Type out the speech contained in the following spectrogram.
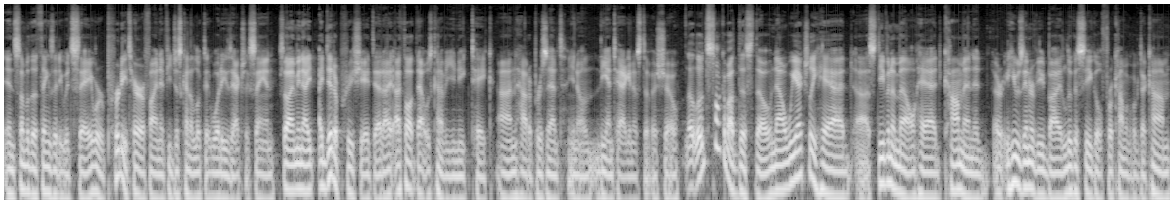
and some of the things that he would say were pretty terrifying if you just kind of looked at what he's actually saying. So I mean, I, I did appreciate that. I, I thought that was kind of a unique take on how to present you know the antagonist of a show. Let's talk about this though. Now we actually had uh, Stephen Amell had commented, or he was interviewed by Lucas Siegel for ComicBook.com,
